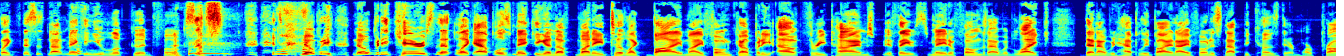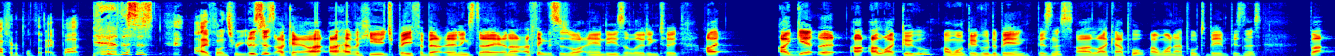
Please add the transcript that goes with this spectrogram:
like this is not making you look good, folks. It's, it's nobody nobody cares that like Apple is making enough money to like buy my phone company out three times. If they made a phone that I would like, then I would happily buy an iPhone. It's not because they're more profitable that I bought. Yeah, this is iPhones for you. This is okay. I, I, have a huge beef about earnings day, and I, I, think this is what Andy is alluding to. I I get that I, I like Google. I want Google to be in business. I like Apple. I want Apple to be in business. But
